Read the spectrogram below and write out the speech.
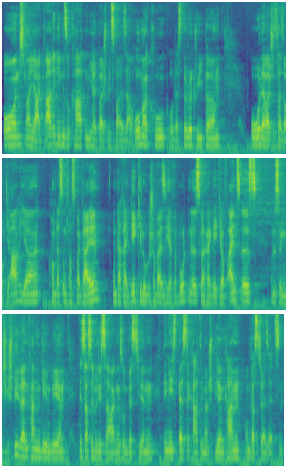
Und naja, gerade gegen so Karten wie halt beispielsweise Aromakrug oder Spirit Reaper oder beispielsweise auch die Aria kommt das unfassbar geil. Und da Raigeki logischerweise hier verboten ist, weil Raigeki auf 1 ist und deswegen nicht gespielt werden kann in GMB, ist das hier, würde ich sagen, so ein bisschen die nächstbeste Karte, die man spielen kann, um das zu ersetzen.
